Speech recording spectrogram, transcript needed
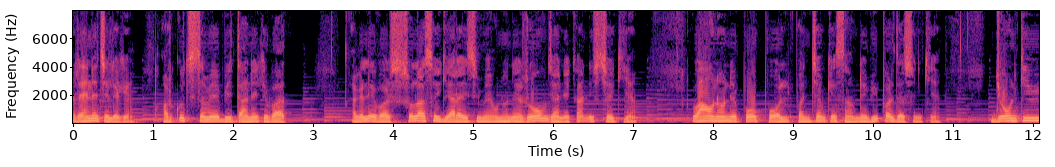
रहने चले गए और कुछ समय बिताने के बाद अगले वर्ष 1611 ईस्वी में उन्होंने रोम जाने का निश्चय किया। वहाँ उन्होंने पोप पॉल पंचम के सामने भी प्रदर्शन किया, जो उनकी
